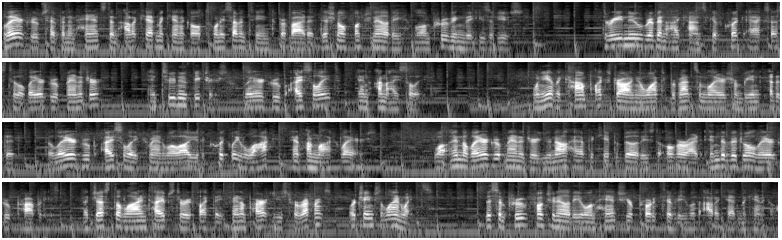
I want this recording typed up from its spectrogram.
Layer groups have been enhanced in AutoCAD Mechanical 2017 to provide additional functionality while improving the ease of use. Three new ribbon icons give quick access to the Layer Group Manager, and two new features, Layer Group Isolate and Unisolate. When you have a complex drawing and want to prevent some layers from being edited, the Layer Group Isolate command will allow you to quickly lock and unlock layers. While in the Layer Group Manager, you now have the capabilities to override individual layer group properties, adjust the line types to reflect a phantom part used for reference, or change the line weights. This improved functionality will enhance your productivity with AutoCAD Mechanical.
